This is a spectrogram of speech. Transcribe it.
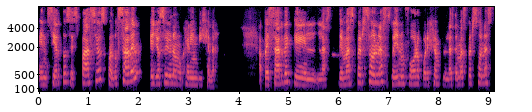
en ciertos espacios cuando saben que yo soy una mujer indígena. A pesar de que las demás personas, estoy en un foro, por ejemplo, las demás personas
